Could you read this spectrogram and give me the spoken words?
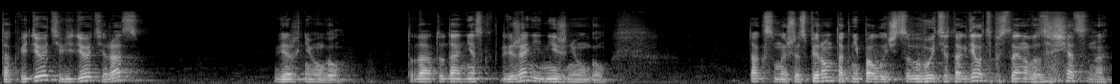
Так, ведете, ведете, раз, верхний угол. Туда, туда несколько движений, нижний угол так с мышью. С пером так не получится. Вы будете так делать и постоянно возвращаться на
